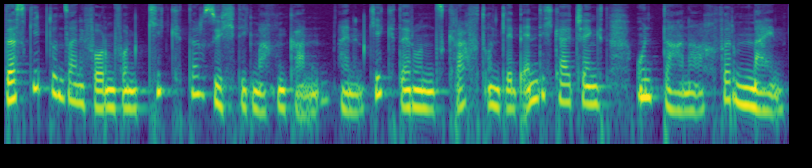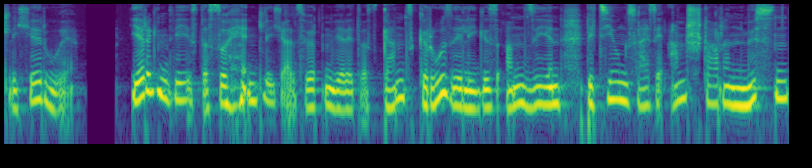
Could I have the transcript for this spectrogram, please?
Das gibt uns eine Form von Kick, der süchtig machen kann. Einen Kick, der uns Kraft und Lebendigkeit schenkt und danach vermeintliche Ruhe. Irgendwie ist das so ähnlich, als würden wir etwas ganz Gruseliges ansehen bzw. anstarren müssen,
